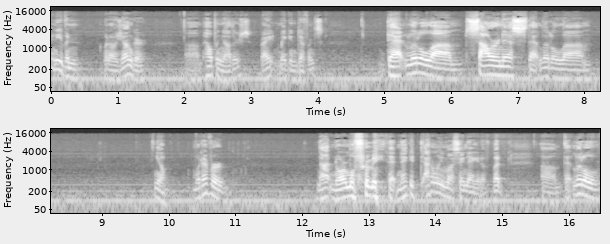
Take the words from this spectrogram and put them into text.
and even when I was younger, um, helping others, right, making a difference. That little um, sourness, that little, um, you know, whatever, not normal for me. That negative. I don't even want to say negative, but um, that little,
